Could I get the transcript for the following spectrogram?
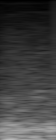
Thank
